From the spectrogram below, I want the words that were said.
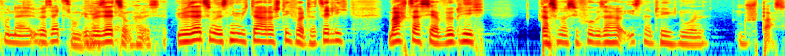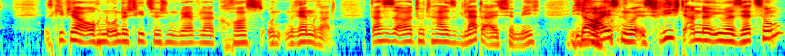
von der Übersetzung her. Übersetzung, Hannes. Übersetzung ist nämlich da das Stichwort. Tatsächlich macht das ja wirklich, das, was ich vorher gesagt habe, ist natürlich nur ein, ein Spaß. Es gibt ja auch einen Unterschied zwischen Graveler, Cross und einem Rennrad. Das ist aber totales Glatteis für mich. Ich, Ich weiß nur, es liegt an der Übersetzung.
